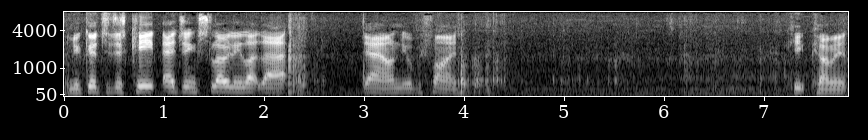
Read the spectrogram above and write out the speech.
And you're good to just keep edging slowly like that down, you'll be fine. Keep coming.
